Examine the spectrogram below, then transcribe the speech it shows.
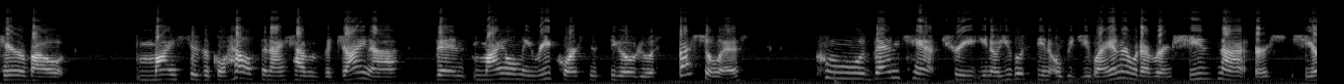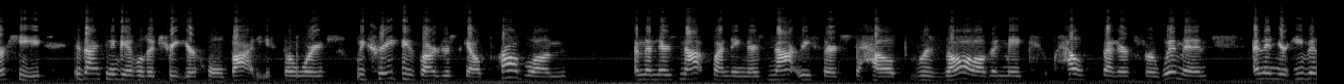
care about my physical health and I have a vagina, then my only recourse is to go to a specialist who then can't treat, you know, you go see an OBGYN or whatever, and she's not, or she or he is not going to be able to treat your whole body. So we we create these larger scale problems, and then there's not funding, there's not research to help resolve and make health better for women, and then you're even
